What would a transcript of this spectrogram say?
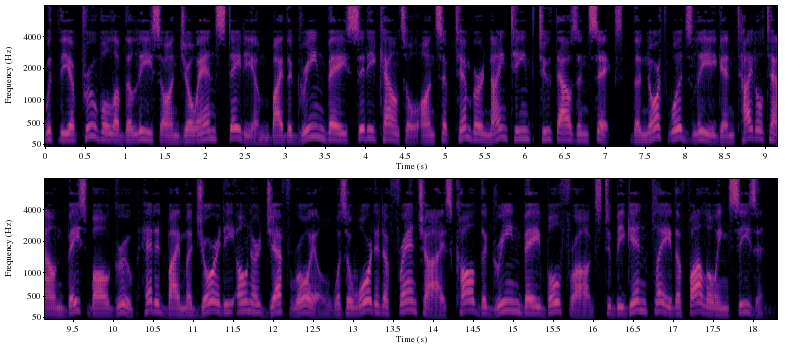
With the approval of the lease on Joannes Stadium by the Green Bay City Council on September 19, 2006, the Northwoods League and Titletown Baseball Group headed by majority owner Jeff Royal was awarded a franchise called the Green Bay Bullfrogs to begin play the following season.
